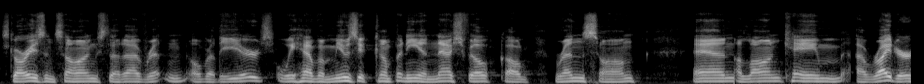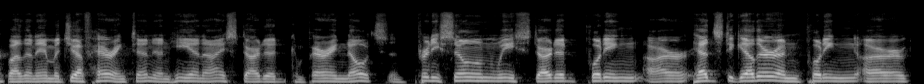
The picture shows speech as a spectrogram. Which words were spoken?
stories and songs that I've written over the years. We have a music company in Nashville called Ren Song. And along came a writer by the name of Jeff Harrington, and he and I started comparing notes. And pretty soon we started putting our heads together and putting our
